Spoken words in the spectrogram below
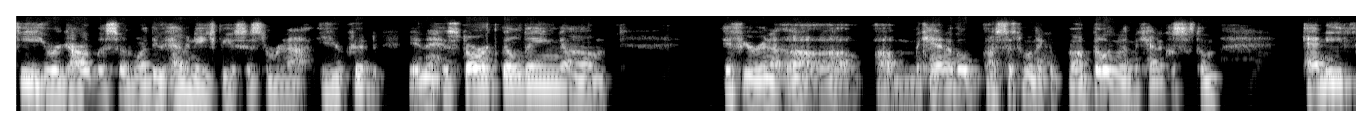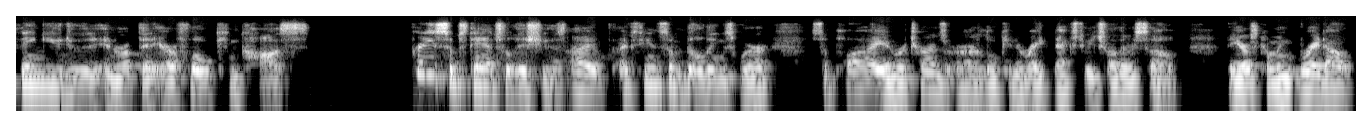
key regardless of whether you have an HVAC system or not. You could, in a historic building, um, if you're in a, a, a mechanical a system with a, a building with a mechanical system, anything you do to interrupt that airflow can cause pretty substantial issues. I've, I've seen some buildings where supply and returns are located right next to each other. So the air is coming right out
